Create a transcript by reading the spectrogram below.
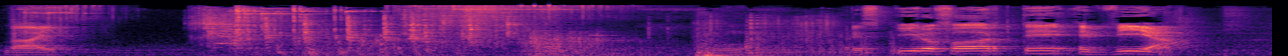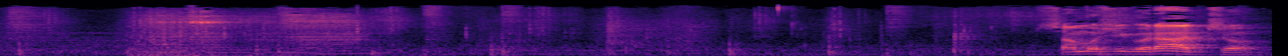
Vai. Mm. Respiro forte e via. Facciamoci coraggio.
